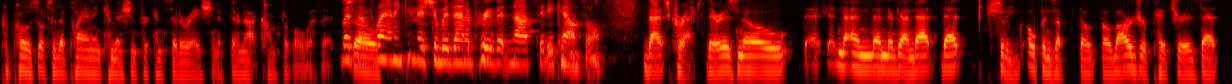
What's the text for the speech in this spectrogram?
proposal to the planning commission for consideration if they're not comfortable with it. But so, the planning commission would then approve it, not city council. That's correct. There is no, and then again, that that sort of opens up the, the larger picture is that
